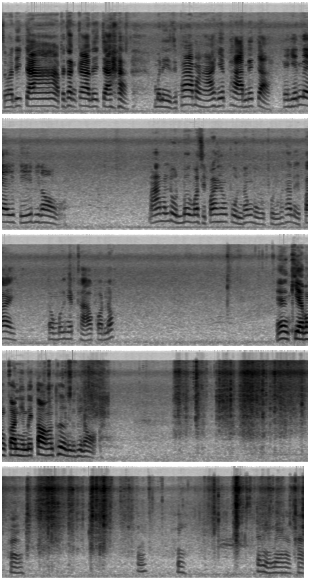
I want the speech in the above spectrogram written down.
สวัสดีจ้าไปทางการเลยจ้ามันนี่สิพามาหาเฮ็ดทานได้จ้าก็เห็นแล้วอยู่ตีพี่น้องมามันหลุนเบิ่งว่าสิไปทั้งฝุ่นทั้งบูดฝุ่นพระท่านไหนไป ต้องเบิ่งเห็ดขาวก่อนเนาะเนี่ยเคลียร์บางกรเห็นใบตองมันเพิ่งอยู่พี่น้องนี่ต้นนี้แม่งคัก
